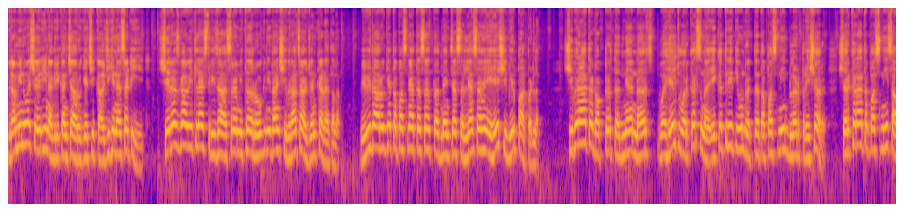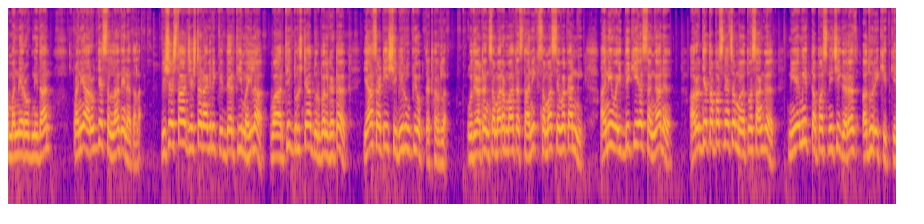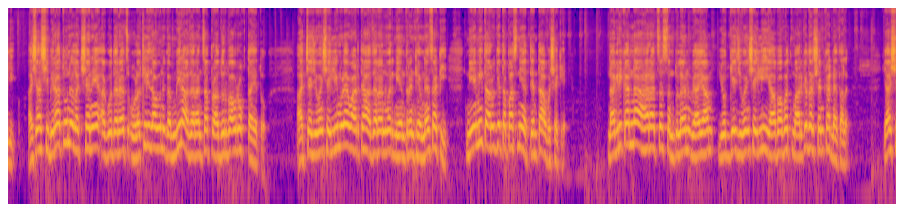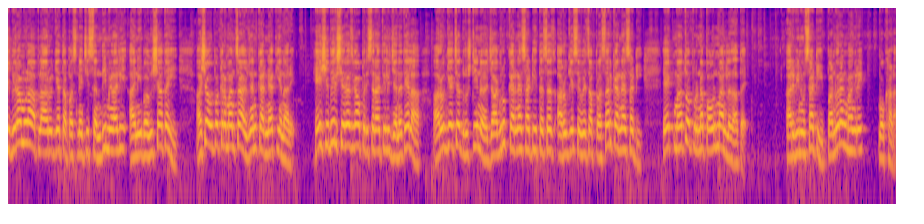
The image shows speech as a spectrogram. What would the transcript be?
ग्रामीण व शहरी नागरिकांच्या आरोग्याची काळजी घेण्यासाठी शिरसगाव इथल्या स्त्रीजा आश्रम इथं रोगनिदान शिबिराचं आयोजन करण्यात आलं. विविध आरोग्य तपासण्या तसंच तज्ज्ञांच्या सल्ल्यासह हे शिबिर पार पडलं. शिबिरात डॉक्टर तज्ज्ञ नर्स व हेल्थ वर्कर्सनं एकत्रित येऊन रक्त तपासणी ब्लड प्रेशर शर्करा तपासणी सामान्य रोगनिदान आणि आरोग्य सल्ला देण्यात आला. विशेषतः ज्येष्ठ नागरिक विद्यार्थी महिला व आर्थिकदृष्ट्या दुर्बल घटक यासाठी शिबिर उपयुक्त ठरलं. उद्घाटन समारंभात स्थानिक समाजसेवकांनी आणि वैद्यकीय संघानं आरोग्य तपासण्याचं महत्त्व सांगत नियमित तपासणीची गरज अधोरेखित केली. अशा शिबिरातून लक्षणे अगोदरच ओळखली जाऊन गंभीर आजारांचा प्रादुर्भाव रोखता येतो. आजच्या जीवनशैलीमुळे वाढत्या आजारांवर नियंत्रण ठेवण्यासाठी नियमित आरोग्य तपासणी अत्यंत आवश्यक आहे. नागरिकांना आहाराचं संतुलन व्यायाम योग्य जीवनशैली याबाबत मार्गदर्शन करण्यात आलं. या शिबिरामुळं आपलं आरोग्य तपासण्याची संधी मिळाली आणि भविष्यातही अशा उपक्रमांचं आयोजन करण्यात येणार आहे. हे शिबिर शिरसगाव परिसरातील जनतेला आरोग्याच्या दृष्टीनं जागरूक करण्यासाठी तसंच आरोग्यसेवेचा प्रसार करण्यासाठी एक महत्त्वपूर्ण पाऊल मानलं जात आहे. आरबी न्यूजसाठी पांडुरंग भांगरे मोखाडा.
